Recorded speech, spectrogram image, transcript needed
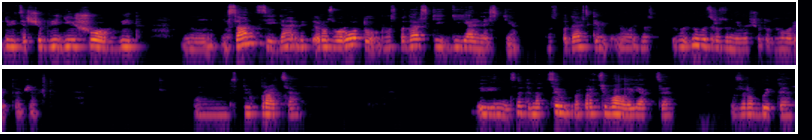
дивіться, щоб відійшов від санкцій, да, від розвороту в господарській діяльності. Господарським, ну, ви- ну, зрозуміли, що тут говорити вже. Співпраця. І, знаєте, над цим працювали, як це зробити.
